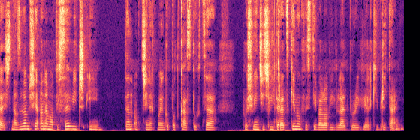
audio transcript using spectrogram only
Cześć, nazywam się Anna Matusewicz i ten odcinek mojego podcastu chcę poświęcić literackiemu festiwalowi w Ledbury w Wielkiej Brytanii.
